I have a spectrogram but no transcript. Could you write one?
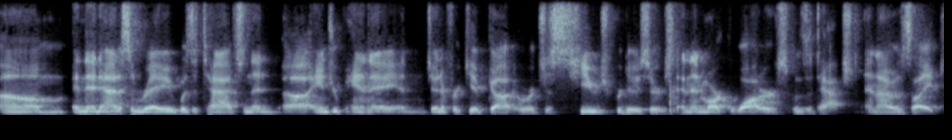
Um, and then Addison Rae was attached, and then uh, Andrew Panay and Jennifer Gibgot, who are just huge producers, and then Mark Waters was attached, and I was like,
